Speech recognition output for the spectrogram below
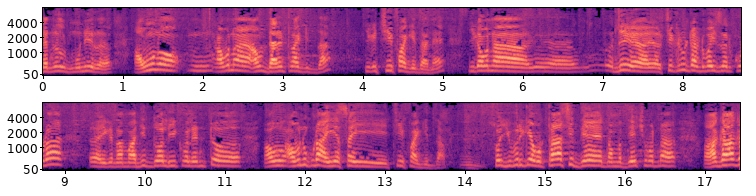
ಜನರಲ್ ಮುನೀರ್, ಅವನು ಅವನ, ಅವನು ಡೈರೆಕ್ಟರ್ ಆಗಿದ್ದ, ಈಗ ಚೀಫ್ ಆಗಿದ್ದಾನೆ. ಈಗ ಅವನ ಸೆಕ್ಯೂರಿಟಿ ಅಡ್ವೈಸರ್ ಕೂಡ ಈಗ ನಮ್ಮ ಅಜಿತ್ ದೋಲ್ ಈಕ್ವಲೆಂಟ್ ಅವನು ಕೂಡ ಐ ಎಸ್ ಐ ಚೀಫ್ ಆಗಿದ್ದ. ಸೊ ಇವರಿಗೆ ಒಟ್ರಾಸಿ ದೇ ನಮ್ಮ ದೇಶವನ್ನ ಆಗಾಗ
